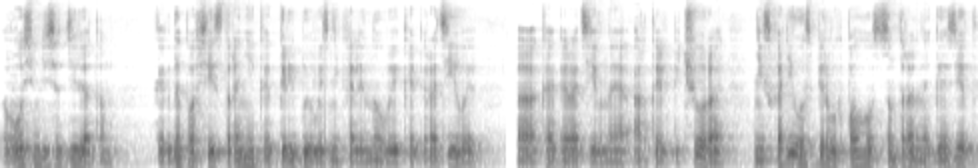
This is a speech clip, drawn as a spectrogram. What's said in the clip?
В 89-м, когда по всей стране как грибы возникали новые кооперативы, а кооперативная артель Печора не сходила с первых полос центральных газет,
